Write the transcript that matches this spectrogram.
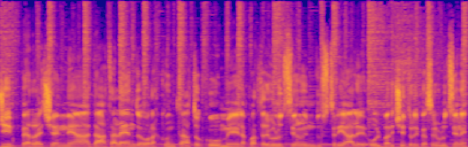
Oggi per CNA Dataland ho raccontato come la quarta rivoluzione industriale o il baricentro di questa rivoluzione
